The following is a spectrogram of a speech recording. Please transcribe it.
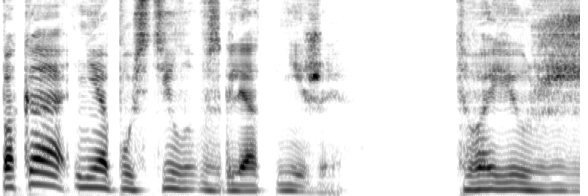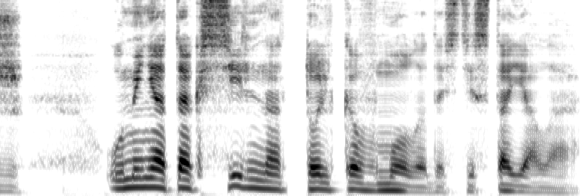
пока не опустил взгляд ниже. Твою ж... У меня так сильно только в молодости стояло.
